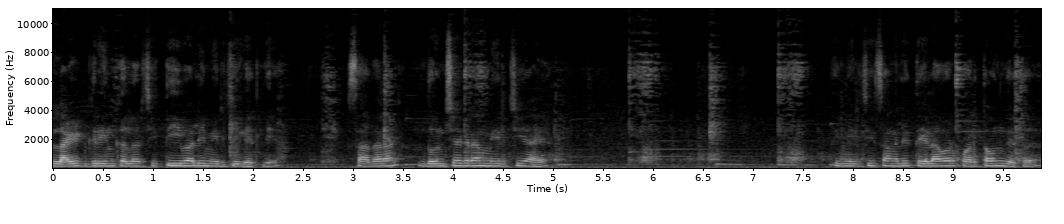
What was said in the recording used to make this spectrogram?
लाइट ग्रीन कलरची ती वाली मिरची घेतली आहे. साधारण दोनशे ग्रॅम मिरची आहे. ती मिरची चांगली तेलावर परतवून घेतो आहे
